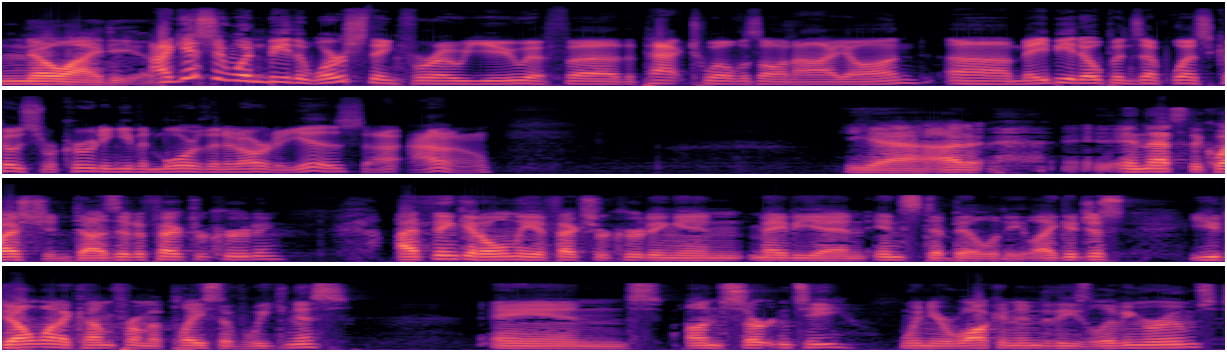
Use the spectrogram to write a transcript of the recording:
no idea. I guess it wouldn't be the worst thing for OU if uh, the Pac-12 was on Ion. Uh, maybe it opens up West Coast recruiting even more than it already is. I, I don't know. Yeah, I don't, and that's the question. Does it affect recruiting? I think it only affects recruiting in maybe an instability. Like it just you don't want to come from a place of weakness and uncertainty when you're walking into these living rooms,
